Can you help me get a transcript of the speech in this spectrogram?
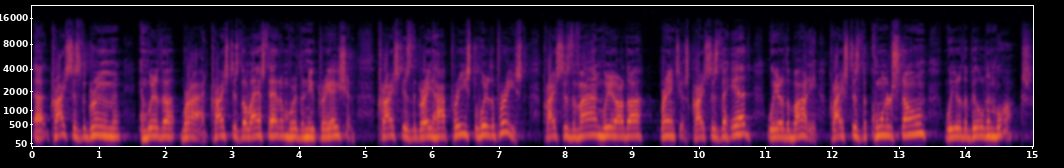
Uh, Christ is the groom, and we're the bride. Christ is the last Adam, we're the new creation. Christ is the great high priest, we're the priest. Christ is the vine, we are the branches. Christ is the head, we are the body. Christ is the cornerstone, we are the building blocks.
